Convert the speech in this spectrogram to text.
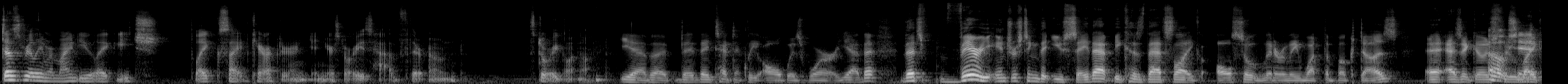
does really remind you like each like side character in, in your stories have their own story going on. Yeah, but they, they technically always were. Yeah, that that's very interesting that you say that because that's like also literally what the book does as it goes Oh, through shit. like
